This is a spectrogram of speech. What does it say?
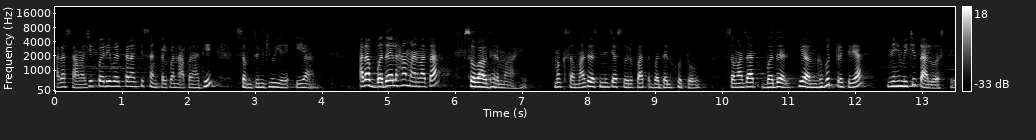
आता सामाजिक परिवर्तनाची संकल्पना आपण आधी समजून घेऊया. या आता बदल हा मानवाचा स्वभावधर्म आहे. मग समाज रचनेच्या स्वरूपात बदल होतो. समाजात बदल ही अंगभूत प्रक्रिया नेहमीची चालू असते.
